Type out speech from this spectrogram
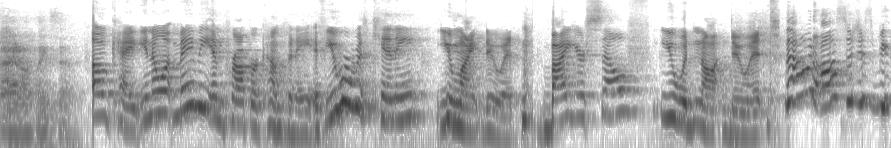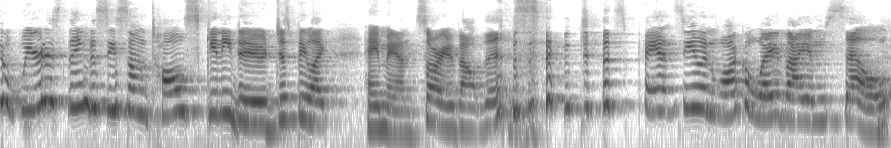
I don't think so. Okay, you know what? Maybe in proper company. If you were with Kenny, you might do it. By yourself, you would not do it. That would also just be the weirdest thing to see some tall, skinny dude just be like, hey man, sorry about this. just pants you and walk away by himself.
